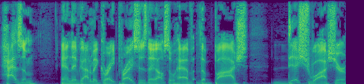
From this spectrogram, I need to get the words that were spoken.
has them, and they've got them at great prices. They also have the Bosch dishwasher.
